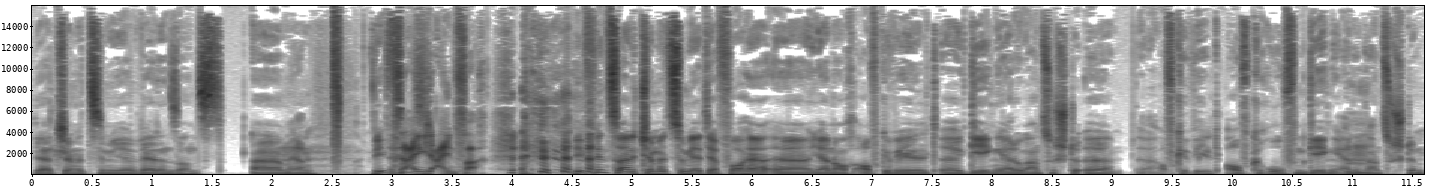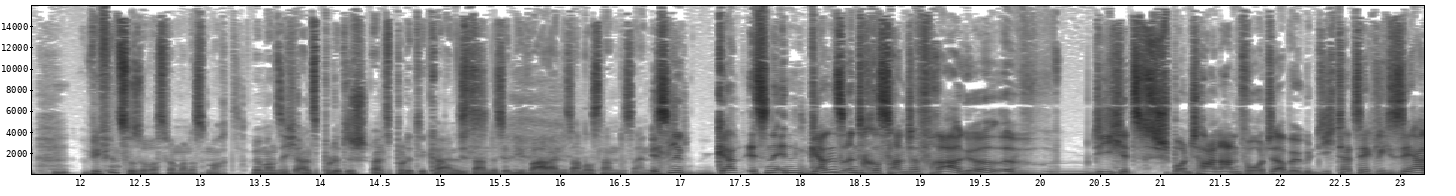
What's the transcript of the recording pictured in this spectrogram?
Ja, Cem Özdemir, wer denn sonst? Ähm, Ja. Wie, Das ist findest, eigentlich einfach. wie findest du eigentlich, Cem Özdemir hat ja vorher äh, ja noch aufgewählt, äh, gegen Erdogan zu stimmen, äh, äh, aufgewählt, aufgerufen, gegen Erdogan Mhm. zu stimmen. Mhm. Wie findest du sowas, wenn man das macht? Wenn man sich als politisch, als Politiker eines Ist- Landes in die Wahl eines anderen Landes einmischt? Ist eine, ist eine ganz interessante Frage, äh, die ich jetzt spontan antworte, aber über die ich tatsächlich sehr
